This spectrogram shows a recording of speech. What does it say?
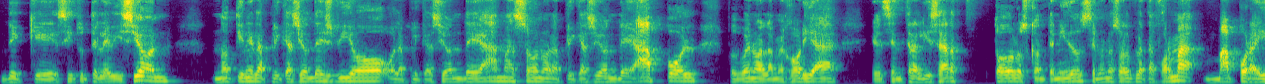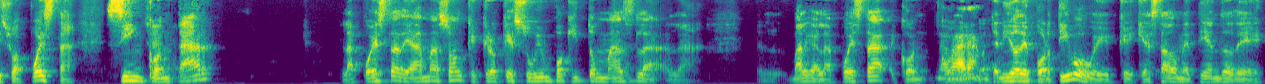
de que si tu televisión no tiene la aplicación de HBO o la aplicación de Amazon o la aplicación de Apple, pues bueno, a lo mejor ya el centralizar todos los contenidos en una sola plataforma, va por ahí su apuesta, sin contar la apuesta de Amazon, que creo que sube un poquito más la, valga la apuesta, con, contenido deportivo, güey, que, ha estado metiendo de,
